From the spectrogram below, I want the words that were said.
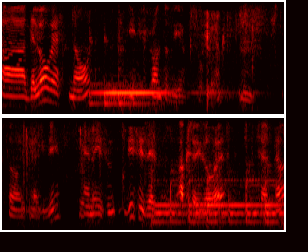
uh, the lowest note is front of you. And this is the actually lowest center,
